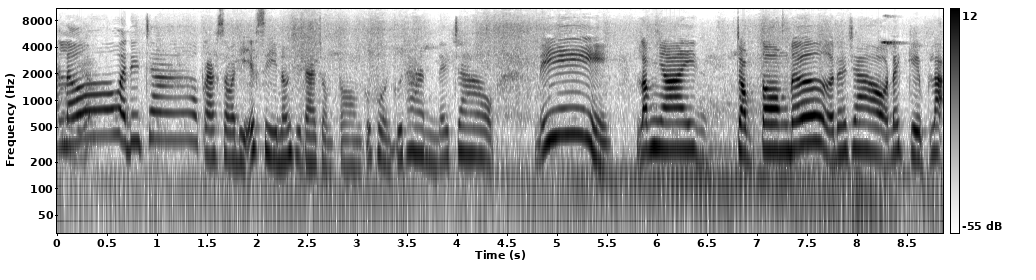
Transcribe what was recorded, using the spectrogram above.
ฮัลโหลสวัสดีเจ้ากราบสวัสดี FC น้องจิตาจอมตองกุผลกุท่านได้เจ้า นี่ลำไยจอมตองเด้อได้เจ้าได้เก็บละ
